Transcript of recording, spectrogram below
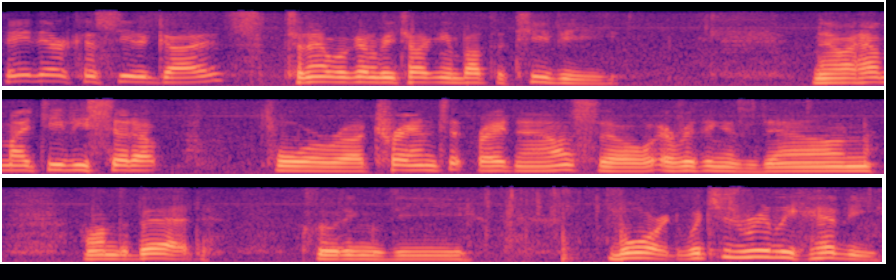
Hey there Casita guys. Tonight we're going to be talking about the TV. Now I have my TV set up for uh, transit right now so everything is down on the bed including the board which is really heavy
